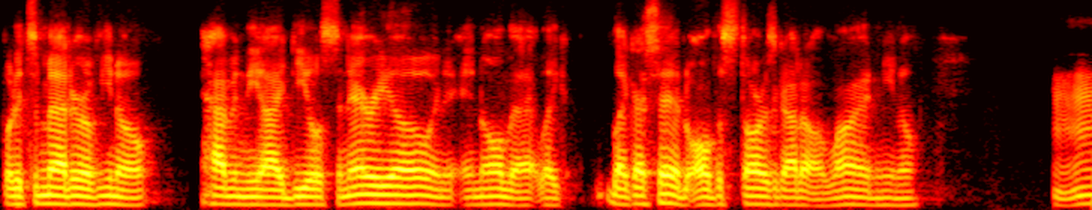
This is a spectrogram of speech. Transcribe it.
But it's a matter of, you know, having the ideal scenario and, and all that. Like like I said, all the stars gotta align, you know. Mm-hmm.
